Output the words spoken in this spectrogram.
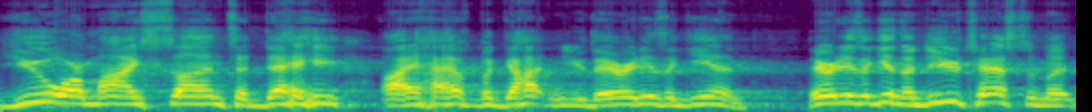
you are my son. Today I have begotten you. There it is again. There it is again. The New Testament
